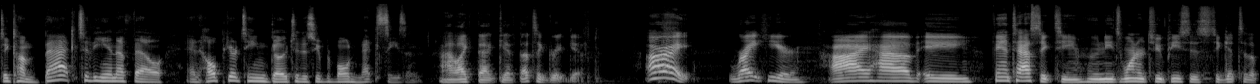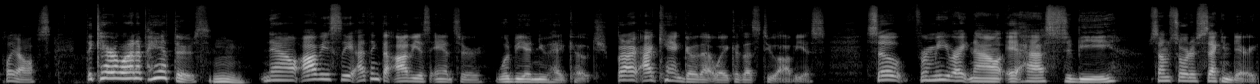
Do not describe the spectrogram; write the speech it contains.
to come back to the NFL and help your team go to the Super Bowl next season. I like that gift. That's a great gift. All right, right here, I have a fantastic team who needs one or two pieces to get to the playoffs. The Carolina Panthers. Hmm. Now, obviously, I think the obvious answer would be a new head coach, but I, I can't go that way because that's too obvious. So, for me right now, it has to be some sort of secondary.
